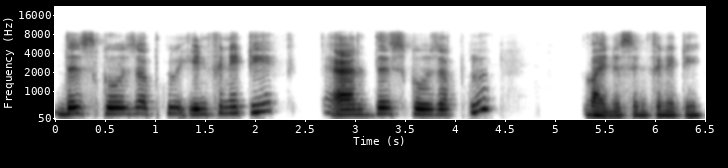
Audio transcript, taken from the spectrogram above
This goes up to infinity and this goes up to minus infinity.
